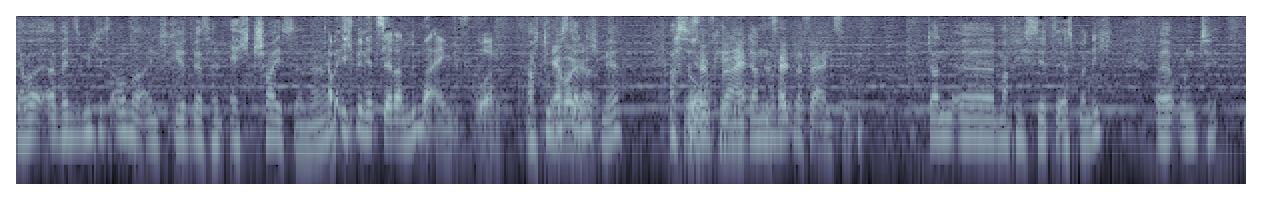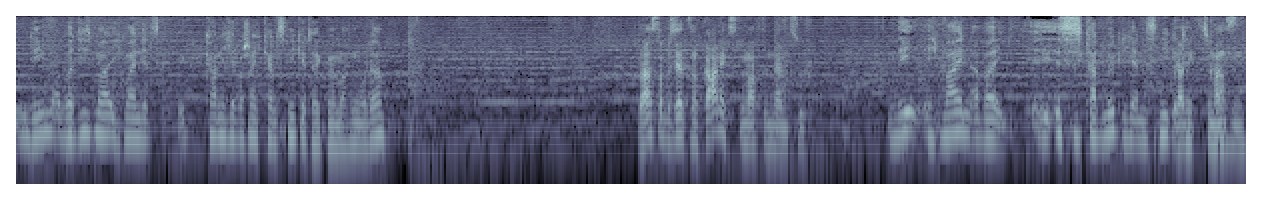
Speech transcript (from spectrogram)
Ja, aber äh, wenn sie mich jetzt auch noch einfriert, wäre es halt echt scheiße, ne? Aber ich bin jetzt ja dann nimmer eingefroren. Ach, du bist Jawohl, da ja. nicht mehr? Ach Das, so, hilft, okay, nur nee, dann, das hält nur für einen Zug. Dann äh, mache ich es jetzt erstmal nicht. Äh, und nehme aber diesmal, ich meine, jetzt kann ich ja wahrscheinlich keinen Sneak Attack mehr machen, oder? Du hast doch bis jetzt noch gar nichts gemacht in deinem Zug. Nee, ich meine, aber äh, ist es gerade möglich, einen Sneak Attack zu kannst- machen?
